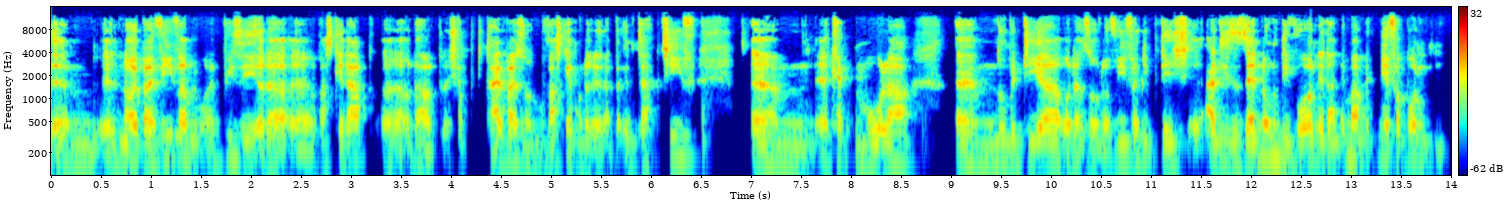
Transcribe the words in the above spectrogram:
ähm, äh, neu bei Viva mit Mola de Bisi oder äh, Was geht ab? Oder, oder ich habe teilweise Was geht moderiert, aber interaktiv. Ähm, äh, Captain Mola, ähm, nur mit dir oder so, oder Wie verliebt dich. All diese Sendungen, die wurden ja dann immer mit mir verbunden.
